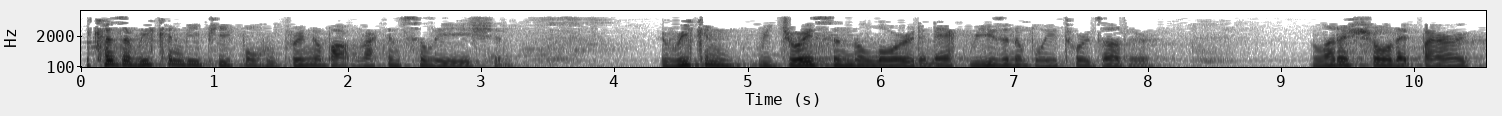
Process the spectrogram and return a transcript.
Because if we can be people who bring about reconciliation, if we can rejoice in the Lord and act reasonably towards others, and let us show that by our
